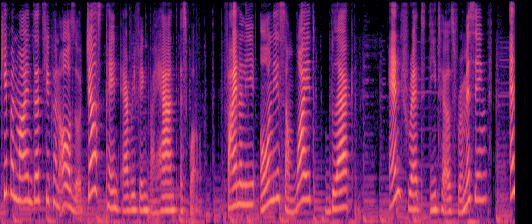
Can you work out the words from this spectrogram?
keep in mind that you can also just paint everything by hand as well. Finally, only some white, black and red details were missing and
